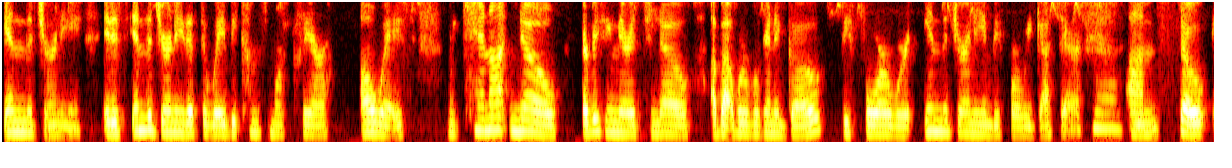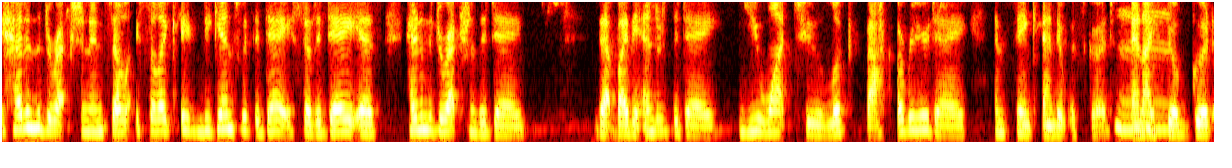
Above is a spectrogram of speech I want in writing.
in the journey. It is in the journey that the way becomes more clear, always. We cannot know everything there is to know about where we're going to go before we're in the journey and before we get there. Yeah. Um, so head in the direction, and so so like it begins with the day. So the day is head in the direction of the day. That by the end of the day, you want to look back over your day and think, and it was good. Mm-hmm. And I mm-hmm. feel good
